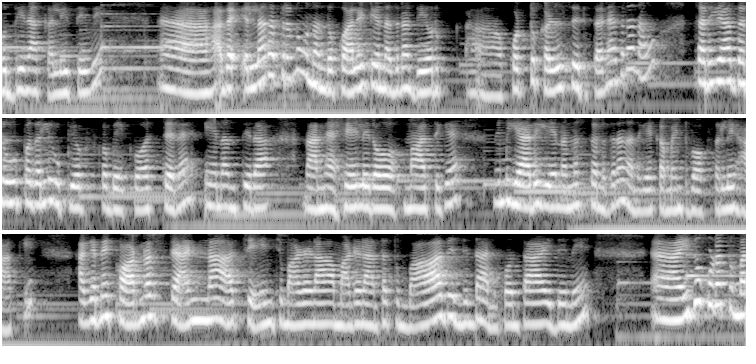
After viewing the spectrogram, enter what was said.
ಬುದ್ಧಿನ ಕಲಿತೀವಿ. ಅದೇ ಎಲ್ಲರ ಹತ್ರನೂ ಒಂದೊಂದು ಕ್ವಾಲಿಟಿ ಅನ್ನೋದನ್ನ ದೇವ್ರು ಕೊಟ್ಟು ಕಳಿಸಿರ್ತಾನೆ ಅದನ್ನು ನಾವು ಸರಿಯಾದ ರೂಪದಲ್ಲಿ ಉಪಯೋಗಿಸ್ಕೋಬೇಕು. ಅಷ್ಟೇ ಏನಂತೀರಾ? ನಾನು ಹೇಳಿರೋ ಮಾತಿಗೆ ನಿಮಗೆ ಯಾರಿಗೆ ಏನು ಅನ್ನಿಸ್ತು ಅನ್ನೋದನ್ನ ನನಗೆ ಕಮೆಂಟ್ ಬಾಕ್ಸಲ್ಲಿ ಹಾಕಿ. ಹಾಗೆಯೇ ಕಾರ್ನರ್ ಸ್ಟ್ಯಾಂಡ್ನ ಚೇಂಜ್ ಮಾಡೋಣ ಮಾಡೋಣ ಅಂತ ತುಂಬ ದಿನದಿಂದ ಅನ್ಕೊತಾ ಇದ್ದೀನಿ. ಇದು ಕೂಡ ತುಂಬಾ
